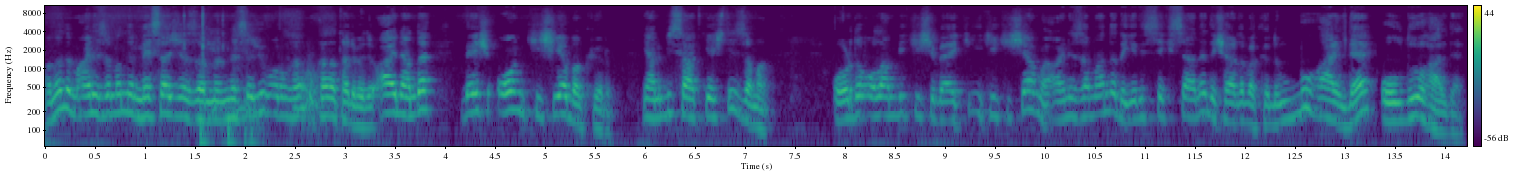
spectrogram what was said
Anladın mı? Aynı zamanda mesaj yazanlar mesajı onu o kadar talep ediyorum. Aynı anda 5-10 kişiye bakıyorum. Yani bir saat geçtiği zaman Orada olan bir kişi belki iki kişi ama aynı zamanda da 7-8 tane dışarıda bakıyordum. Bu halde olduğu halde.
